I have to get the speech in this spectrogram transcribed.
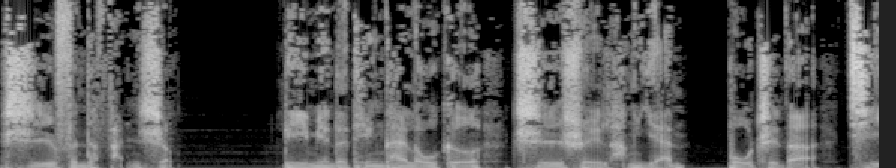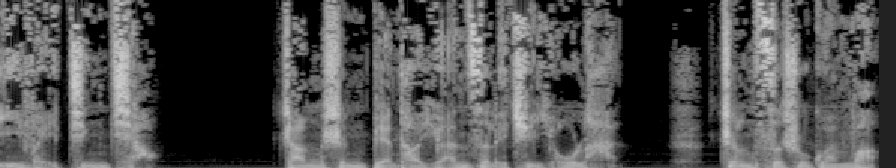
十分的繁盛。里面的亭台楼阁、池水廊檐布置的极为精巧。张生便到园子里去游览，正四处观望，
